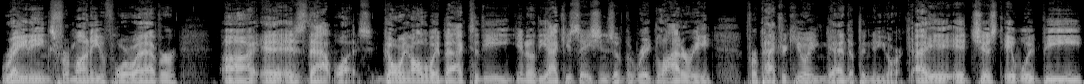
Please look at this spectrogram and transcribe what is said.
ratings, for money, for whatever. Uh, as that was going all the way back to the you know the accusations of the rigged lottery for Patrick Ewing to end up in New York. I, it just it would be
